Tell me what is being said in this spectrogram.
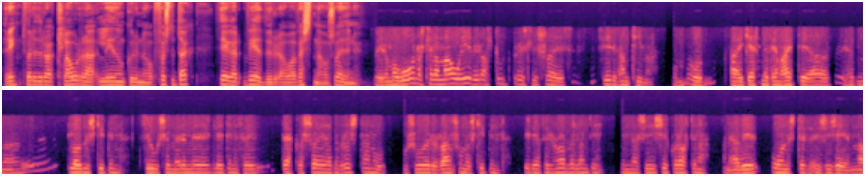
Reynt verður að klára leiðangurinn á förstu dag þegar veður á að vestna á svæðinu. Við erum að vonast til að ná yfir allt útbreyðslisvæðið fyrir þann tíma og, og það er gert með þeim hætti að hérna, loðnuskipin þrjú sem eru með leitinu þau dekka svæðið hérna fyrir austan og, og svo eru rannsóknarskipin byrjað fyrir Norðurlandi vinna sig í sikkur áttina. Þannig að við vonumst til, eins og ég segi, ná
